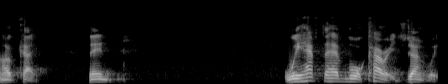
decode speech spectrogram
Okay, then we have to have more courage, don't we?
